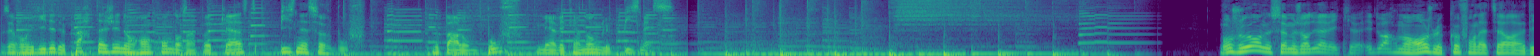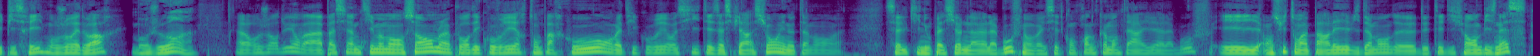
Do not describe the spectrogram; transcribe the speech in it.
Nous avons eu l'idée de partager nos rencontres dans un podcast Business of Bouffe. Nous parlons bouffe, mais avec un angle business. Bonjour, nous sommes aujourd'hui avec euh, Édouard Morange, le cofondateur euh, d'épicerie. Bonjour Édouard. Bonjour. Alors aujourd'hui, on va passer un petit moment ensemble pour découvrir ton parcours. On va découvrir aussi tes aspirations et notamment euh, celles qui nous passionnent la, la bouffe. Et on va essayer de comprendre comment tu es arrivé à la bouffe. Et ensuite, on va parler évidemment de, tes différents business.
